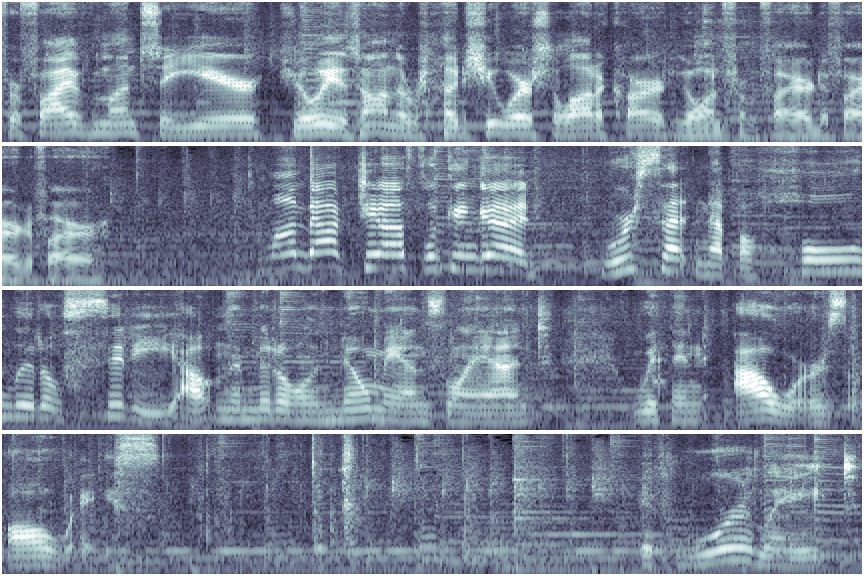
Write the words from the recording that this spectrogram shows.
For five months a year, Julie is on the road. She works a lot of cars going from fire to fire to fire. Come on back, Jeff, looking good. We're setting up a whole little city out in the middle of no man's land within hours always. If we're late,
